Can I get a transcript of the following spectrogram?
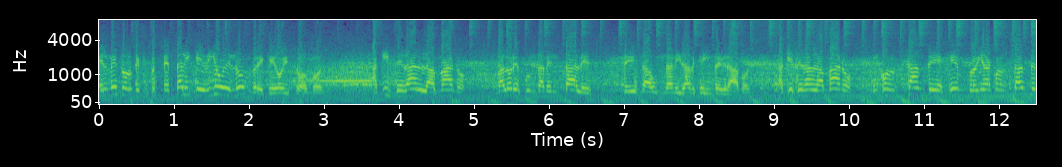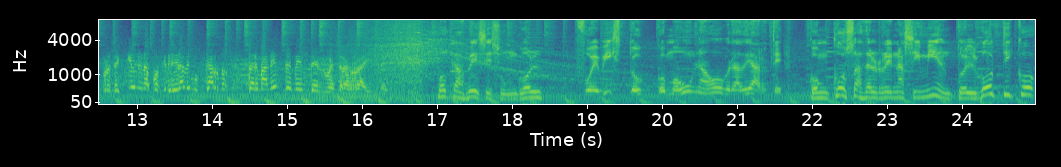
el método experimental y que dio el hombre que hoy somos. Aquí se dan la mano valores fundamentales de esta humanidad que integramos. Aquí se dan la mano un constante ejemplo y una constante proyección y una posibilidad de buscarnos permanentemente en nuestras raíces. Pocas veces un gol fue visto como una obra de arte, con cosas del Renacimiento, el gótico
